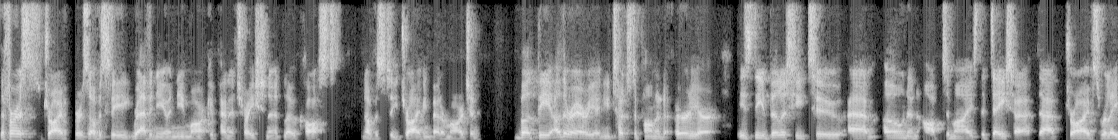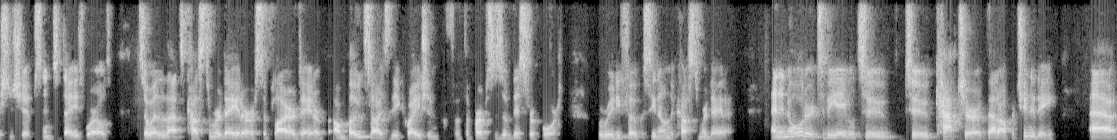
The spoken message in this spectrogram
The first driver is obviously revenue and new market penetration at low cost, and obviously driving better margin. But the other area, and you touched upon it earlier, is the ability to um, own and optimize the data that drives relationships in today's world. So whether that's customer data or supplier data on both sides of the equation, for the purposes of this report, we're really focusing on the customer data. And in order to be able to, to capture that opportunity, uh,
